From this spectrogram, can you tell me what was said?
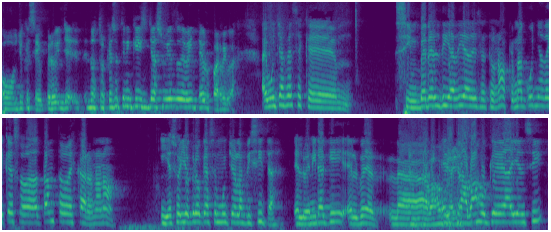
o yo qué sé, pero ya- nuestros quesos tienen que ir ya subiendo de 20 euros para arriba. Hay muchas veces que sin ver el día a día dices tú, no, que una cuña de queso a tanto es caro. No, no. Y eso yo creo que hace mucho las visitas. El venir aquí, el ver la- El trabajo que hay en trabajo que hay en sí,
